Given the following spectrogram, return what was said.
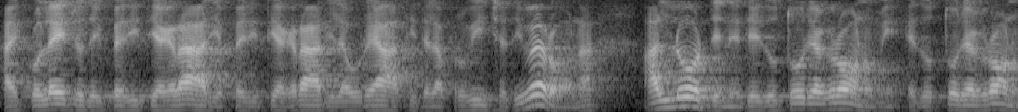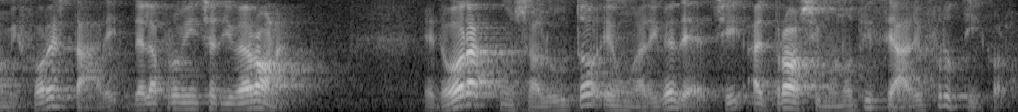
al Collegio dei Periti Agrari e Periti Agrari Laureati della provincia di Verona, all'Ordine dei Dottori Agronomi e Dottori Agronomi Forestali della provincia di Verona. Ed ora un saluto e un arrivederci al prossimo notiziario frutticolo.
